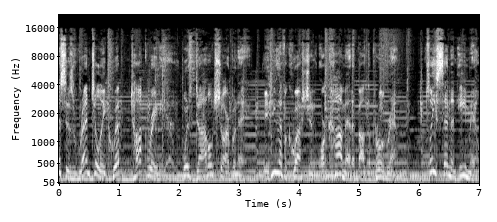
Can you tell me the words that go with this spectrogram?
This is Rental Equip Talk Radio with Donald Charbonnet. If you have a question or comment about the program, please send an email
